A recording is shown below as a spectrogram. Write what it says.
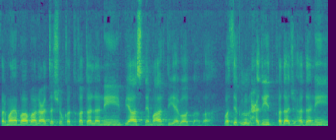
فرمایا، بابا العطش قد قتلني، پیاس نے مار دیا ہے بہت بابا۔ وثقل الحديد قد أجهدني،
